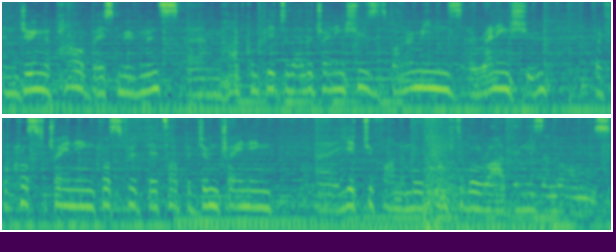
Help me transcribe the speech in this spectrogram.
And during the power based movements, um, how it compared to the other training shoes, it's by no means a running shoe, but for cross training, CrossFit, that type of gym training, uh, yet to find a more comfortable ride than these Under Armours.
